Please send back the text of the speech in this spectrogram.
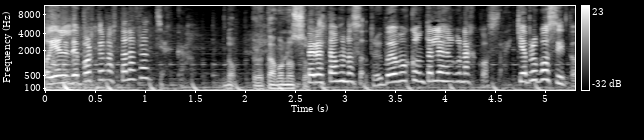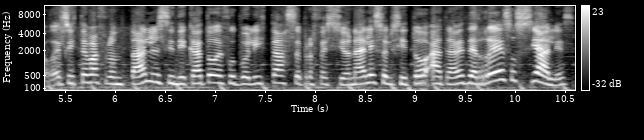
Hoy en el deporte no está la Francesca. No, pero estamos nosotros. Pero estamos nosotros y podemos contarles algunas cosas. Que a propósito del sistema frontal, el sindicato de futbolistas profesionales solicitó a través de redes sociales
